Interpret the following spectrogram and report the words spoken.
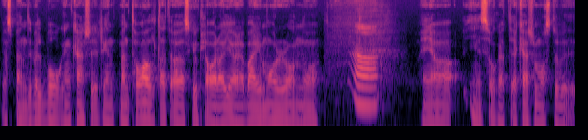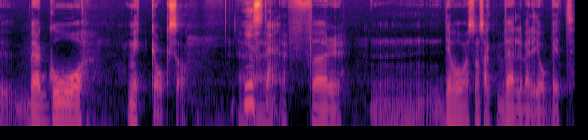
jag spände väl bågen kanske rent mentalt att ja, jag skulle klara att göra det varje morgon. Och, Ja, men jag insåg att jag kanske måste börja gå mycket också. Just det. Eh, För mm, det var som sagt väldigt, väldigt jobbigt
